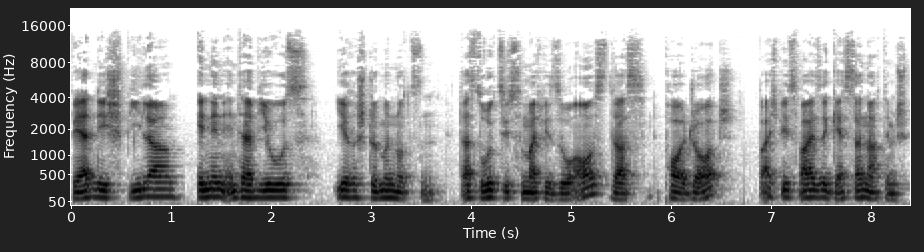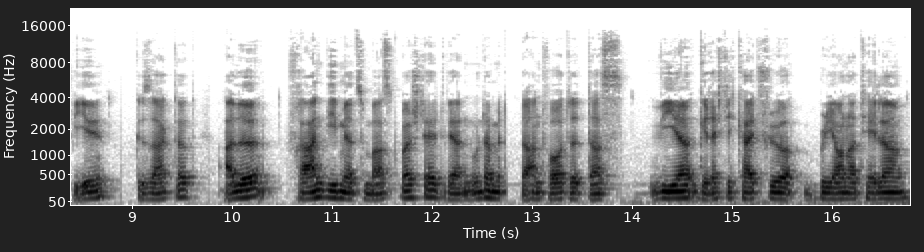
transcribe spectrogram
werden die Spieler in den Interviews ihre Stimme nutzen. Das drückt sich zum Beispiel so aus, dass Paul George beispielsweise gestern nach dem Spiel gesagt hat, alle Fragen, die mir zum Basketball stellt, werden nur damit beantwortet, dass wir Gerechtigkeit für Breonna Taylor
